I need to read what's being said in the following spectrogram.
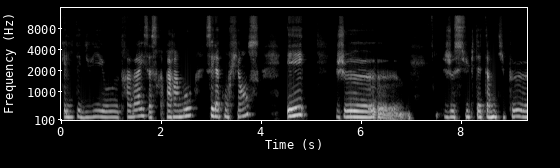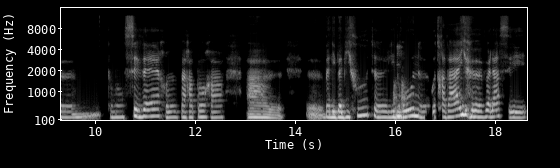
qualité de vie au travail, ça serait par un mot, c'est la confiance. Et je, je suis peut-être un petit peu euh, comment, sévère euh, par rapport à, à, euh, bah, les baby-foot, les drones au travail. Voilà, c'est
